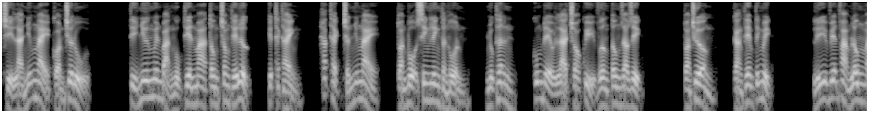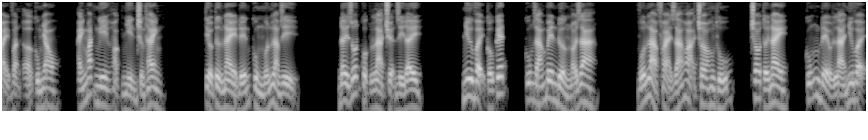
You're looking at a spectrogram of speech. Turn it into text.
chỉ là những này còn chưa đủ. Tỷ như nguyên bản ngục thiên ma tông trong thế lực, kiệt thạch thành hát thạch trấn những này, toàn bộ sinh linh thần hồn, nhục thân cũng đều là cho quỷ vương tông giao dịch. Toàn trường càng thêm tĩnh mịch. Lý viễn phạm lông mày vận ở cùng nhau, ánh mắt nghi hoặc nhìn trường thanh tiểu tử này đến cùng muốn làm gì? Đây rốt cuộc là chuyện gì đây? Như vậy cấu kết, cũng dám bên đường nói ra. Vốn là phải giá họa cho hung thú, cho tới nay, cũng đều là như vậy.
